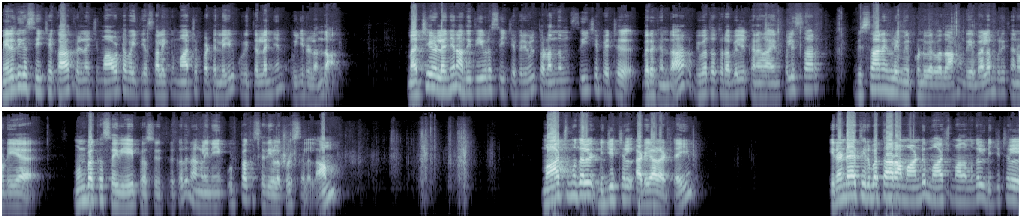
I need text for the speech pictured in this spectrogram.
மேலதிக சிகிச்சைக்காக கிளிநொச்சி மாவட்ட வைத்தியசாலைக்கு மாற்றப்பட்ட நிலையில் குறித்த இளைஞன் உயிரிழந்தார். மற்ற இளைஞன் அதிதீவிர சிகிச்சை பிரிவில் தொடர்ந்தும் சிகிச்சை பெற்று வருகின்றார். விபத்து தொடர்பில் கனராயன் போலீசார் விசாரணைகளை மேற்கொண்டு வருவதாக இன்றைய வலம்புரி தன்னுடைய முன்பக்க செய்தியை பிரசுரித்திருக்கிறது. நாங்கள் இனி உட்பக்க செய்திகளுக்குள் செல்லலாம். மார்ச் முதல் டிஜிட்டல் அடையாள அட்டை இரண்டாயிரத்தி இருபத்தி ஆறாம் ஆண்டு மார்ச் மாதம் முதல் டிஜிட்டல்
